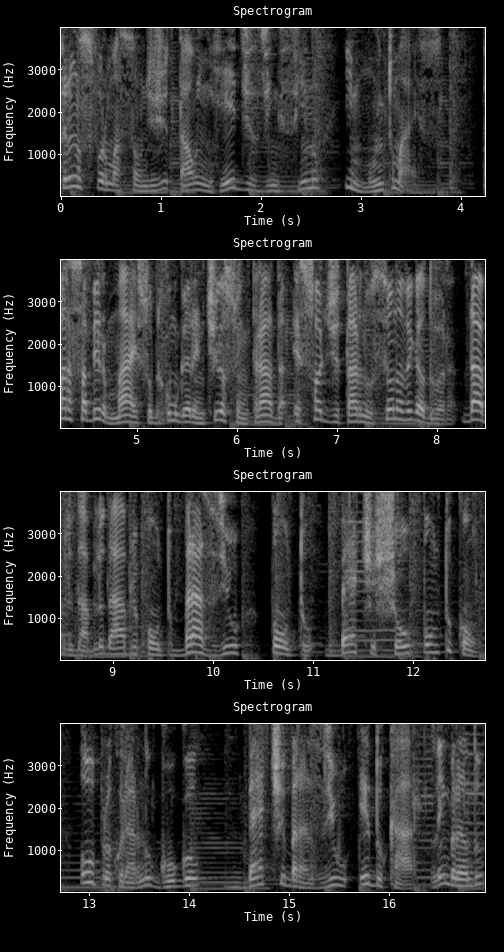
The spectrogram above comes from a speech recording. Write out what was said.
transformação digital em redes de ensino e muito mais. Para saber mais sobre como garantir a sua entrada, é só digitar no seu navegador www.brasil.betshow.com ou procurar no Google Bet Brasil Educar. Lembrando,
